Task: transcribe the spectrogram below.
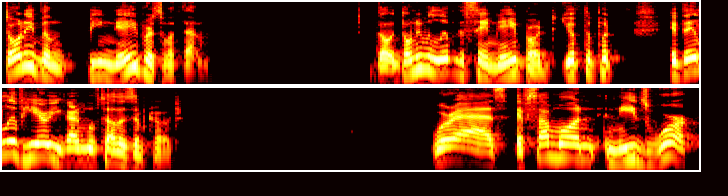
don't even be neighbors with them. Don't, don't even live in the same neighborhood. You have to put, if they live here, you gotta move to other zip code. Whereas if someone needs work,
